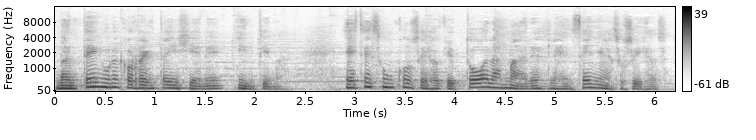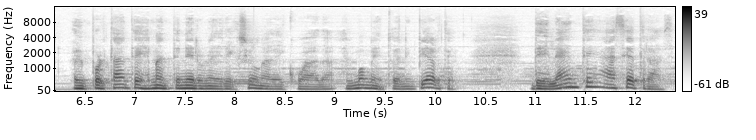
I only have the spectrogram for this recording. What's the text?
Mantén una correcta higiene íntima. Este es un consejo que todas las madres les enseñan a sus hijas. Lo importante es mantener una dirección adecuada al momento de limpiarte. Delante hacia atrás.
